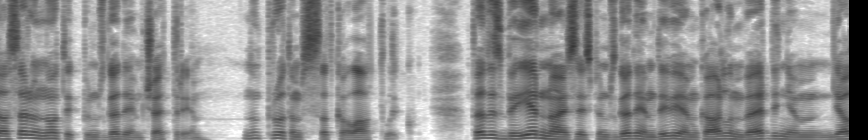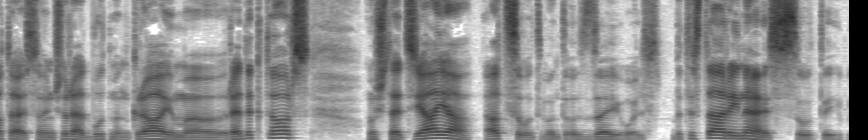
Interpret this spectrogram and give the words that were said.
Tā saruna notika pirms gadiem četriem. Nu, protams, es atkal atliku. Tad es biju ierunājusies pirms gadiem diviem Kārlim Vērdiņam, jautājis, vai viņš varētu būt man krājuma redaktors. Viņš teica, jā, jā, atsūti man tos dzējoļus, bet es tā arī neaizsūtīju.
